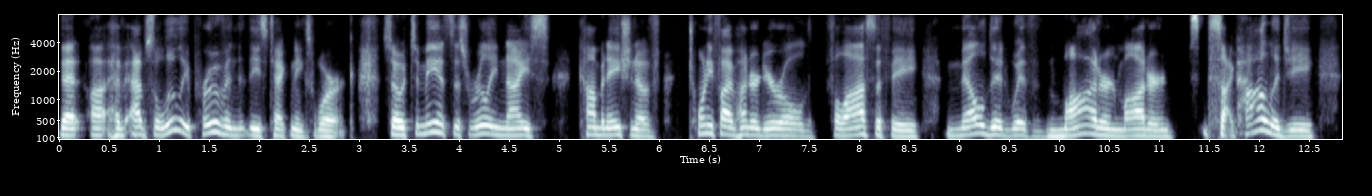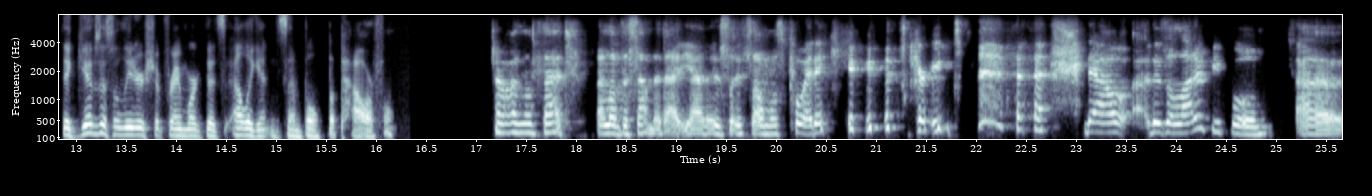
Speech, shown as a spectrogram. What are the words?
that uh, have absolutely proven that these techniques work. So to me, it's this really nice combination of 2500 year old philosophy melded with modern modern psychology that gives us a leadership framework that's elegant and simple but powerful Oh, I love that. I love the sound of that. Yeah, it's, it's almost poetic. it's great. now, there's a lot of people uh,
